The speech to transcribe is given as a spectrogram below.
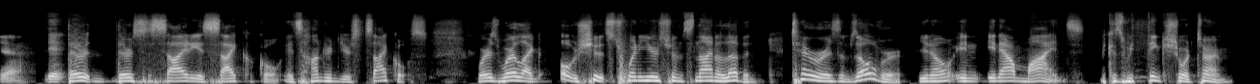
yeah. yeah. their their society is cyclical. It's hundred year cycles. Whereas we're like, oh shit, it's twenty years since 9-11. Terrorism's over, you know, in in our minds because we think short term.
